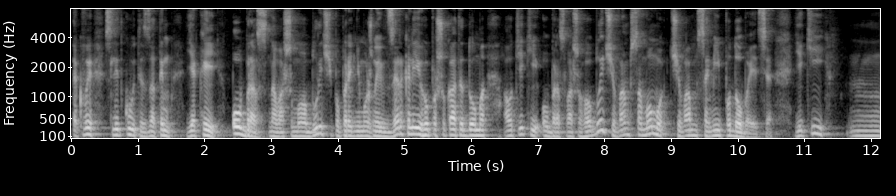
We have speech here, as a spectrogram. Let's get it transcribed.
Так ви слідкуйте за тим, який образ на вашому обличчі. Попередньо можна і в дзеркалі його пошукати вдома. А от який образ вашого обличчя вам самому чи вам самій подобається, який м,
